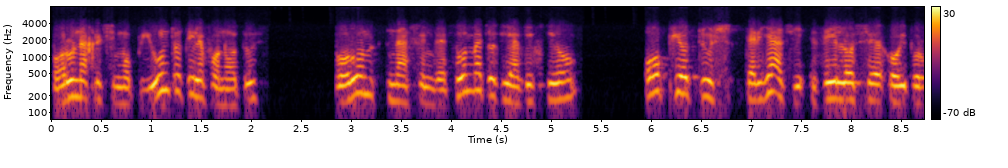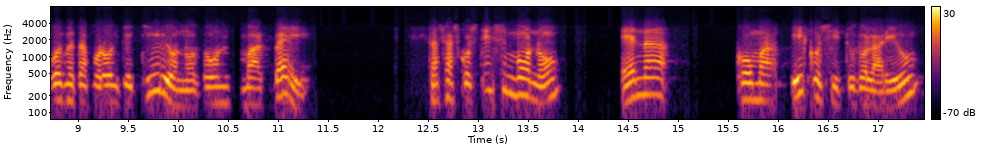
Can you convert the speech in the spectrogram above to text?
μπορούν να χρησιμοποιούν το τηλέφωνό τους, μπορούν να συνδεθούν με το διαδίκτυο όποιο τους ταιριάζει, δήλωσε ο Υπουργός Μεταφορών και κύριων οδών Μαρκ Μπέι. Θα σας κοστίσει μόνο 1,20 του δολαρίου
